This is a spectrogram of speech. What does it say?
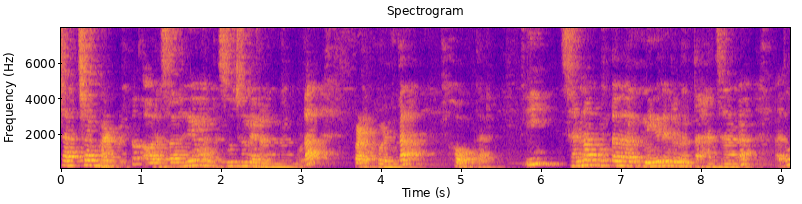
ಚರ್ಚೆ ಮಾಡಿಬಿಟ್ಟು ಅವರ ಸಲಹೆ ಮತ್ತು ಸೂಚನೆಗಳನ್ನು ಕೂಡ ಪಡ್ಕೊಳ್ತಾ ಹೋಗ್ತಾರೆ. ಈ ಸಣ್ಣ ಪುಟ್ಟ ನೀರಿರುವಂತಹ ಜಾಗ, ಅದು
